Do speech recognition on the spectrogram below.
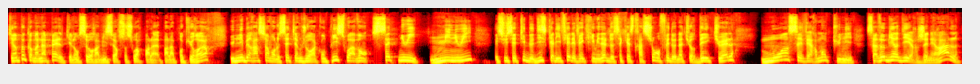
qui est un peu comme un appel qui est lancé au ravisseur ce soir par la, par la procureure. Une libération avant le septième jour accompli, soit avant cette nuit, minuit, est susceptible de disqualifier les faits criminels de séquestration en fait de nature délictuelle moins sévèrement punis. Ça veut bien dire, général,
